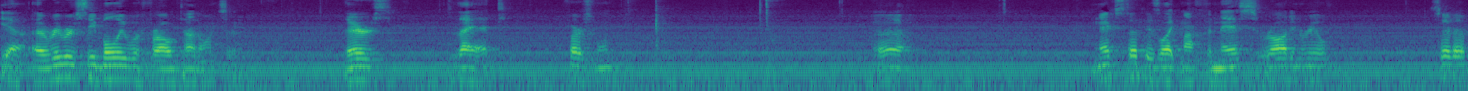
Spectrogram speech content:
yeah, a River Sea Bully Wa frog tied on. So there's that first one. Uh, next up is like my finesse rod and reel setup.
